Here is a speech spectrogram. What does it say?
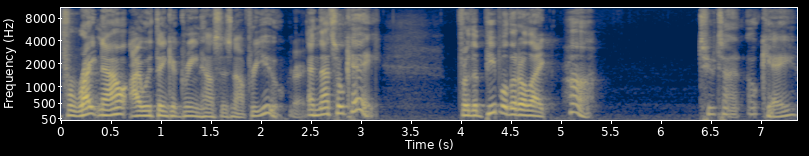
for right now, I would think a greenhouse is not for you. Right. And that's okay. For the people that are like, huh, two times, okay,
